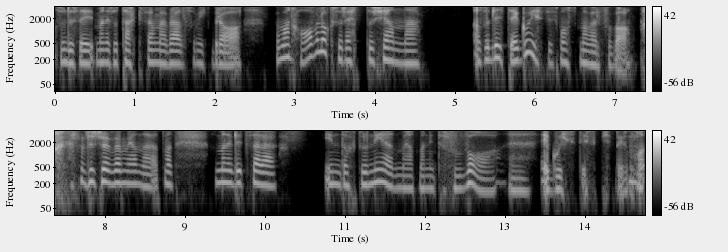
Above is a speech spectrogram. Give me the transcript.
som du säger, man är så tacksam över allt som gick bra. Men man har väl också rätt att känna, alltså lite egoistisk måste man väl få vara. Förstår du vad jag menar? Att man, att man är lite så här indoktrinerad med att man inte får vara eh, egoistisk. Liksom. Mm.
